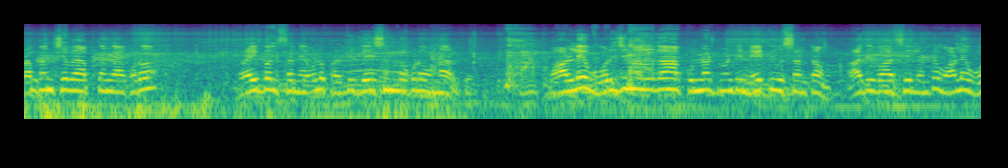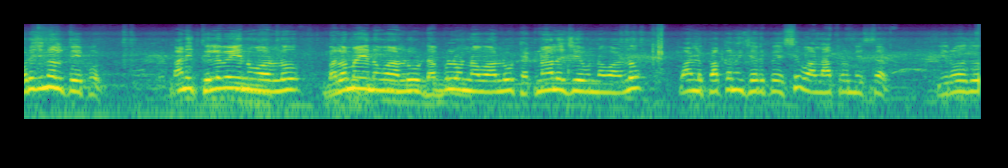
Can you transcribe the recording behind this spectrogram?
ప్రపంచవ్యాప్తంగా కూడా ట్రైబల్స్ అనేవాళ్ళు ప్రతి దేశంలో కూడా ఉన్నారు. వాళ్ళే ఒరిజినల్గా ఉన్నటువంటి నేటివ్స్ అంటాం ఆదివాసీలు అంటే వాళ్ళే ఒరిజినల్ పీపుల్ కానీ తెలివైన వాళ్ళు బలమైన వాళ్ళు డబ్బులు ఉన్నవాళ్ళు టెక్నాలజీ ఉన్న వాళ్ళు వాళ్ళు పక్కన జరిపేసి వాళ్ళు ఆక్రమిస్తారు. ఈరోజు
